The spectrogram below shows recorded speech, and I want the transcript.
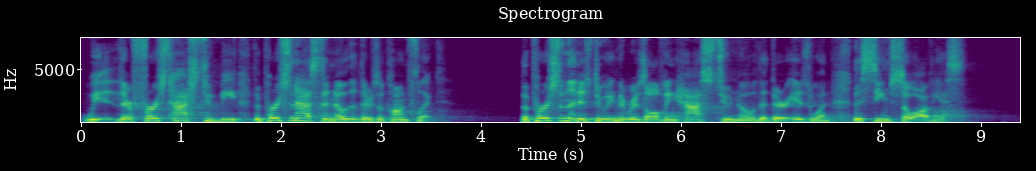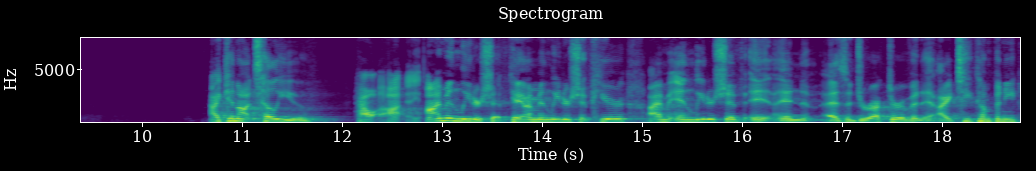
we, there first has to be, the person has to know that there's a conflict. The person that is doing the resolving has to know that there is one. This seems so obvious. I cannot tell you how I, am in leadership. Okay, I'm in leadership here. I'm in leadership in, in, as a director of an IT company.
